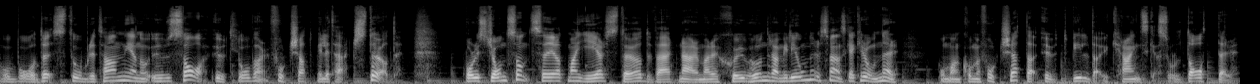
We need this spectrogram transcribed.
och både Storbritannien och USA utlovar fortsatt militärt stöd. Boris Johnson säger att man ger stöd värt närmare 700 miljoner svenska kronor och man kommer fortsätta utbilda ukrainska soldater.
